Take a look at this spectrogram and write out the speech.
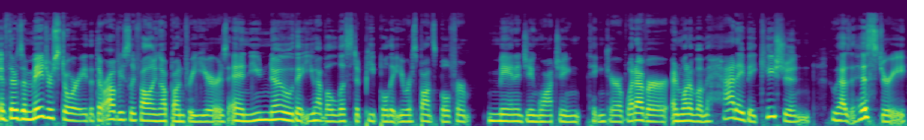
if there's a major story that they're obviously following up on for years, and you know that you have a list of people that you're responsible for managing, watching, taking care of, whatever, and one of them had a vacation who has a history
